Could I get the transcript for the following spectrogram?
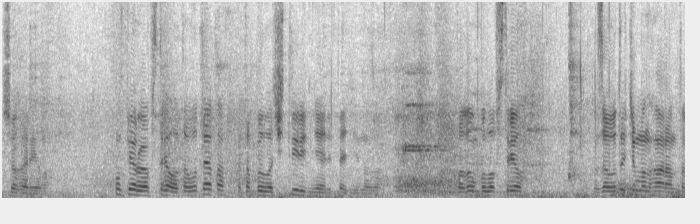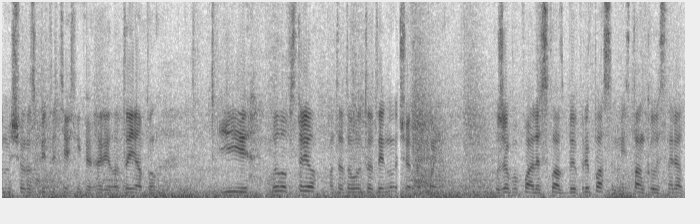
все горело. Ну, первый обстрел это вот это. Это было 4 дня или 5 дней назад. Потом был обстрел за вот этим ангаром, там еще разбитая техника горела, это я был. И был обстрел вот это вот этой ночью, я так понял. Уже попали в склад с боеприпасами и танковые снаряды.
